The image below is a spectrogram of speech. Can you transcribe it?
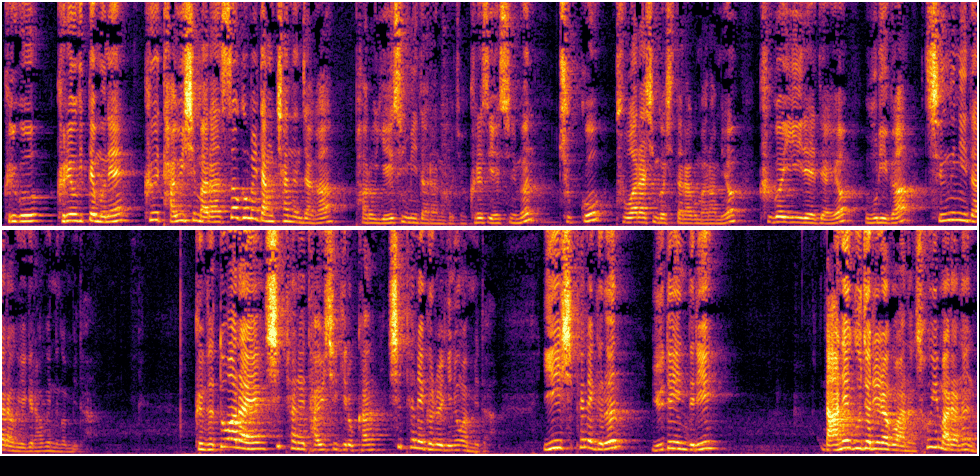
그리고 그러기 때문에 그 다윗이 말한 썩음을 당치 않는 자가 바로 예수님이다라는 거죠. 그래서 예수님은 죽고 부활하신 것이다라고 말하며 그거의 일에 대하여 우리가 증인이다라고 얘기를 하고 있는 겁니다. 그러면서 또 하나의 시편의 다윗이 기록한 시편의 글을 인용합니다. 이 시편의 글은 유대인들이 난해 구절이라고 하는 소위 말하는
